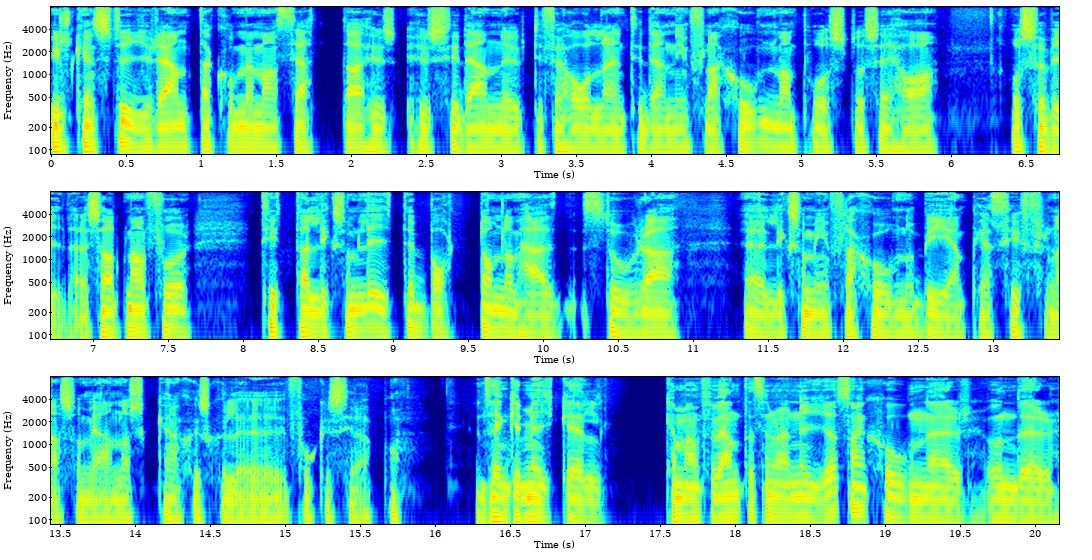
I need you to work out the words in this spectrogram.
Vilken styrränta kommer man sätta? Hur, hur ser den ut i förhållande till den inflation man påstår sig ha? Och så vidare. Så att man får titta liksom lite bortom de här stora eh, liksom inflation och BNP-siffrorna som vi annars kanske skulle fokusera på. Jag tänker Mikael, kan man förvänta sig några nya sanktioner under,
